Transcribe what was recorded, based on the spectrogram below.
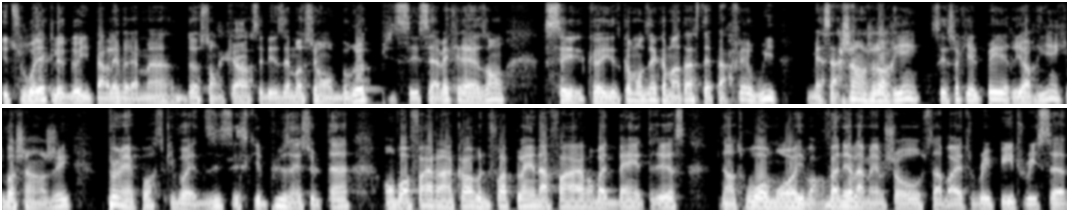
et tu voyais que le gars, il parlait vraiment de son cœur. C'est des émotions brutes, puis c'est avec raison. C'est que, comme on dit un commentaire, c'était parfait, oui, mais ça ne changera rien. C'est ça qui est le pire. Il n'y a rien qui va changer peu importe ce qui va être dit, c'est ce qui est le plus insultant. On va faire encore une fois plein d'affaires, on va être bien triste. Dans trois mois, il va revenir la même chose. Ça va être repeat, reset,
